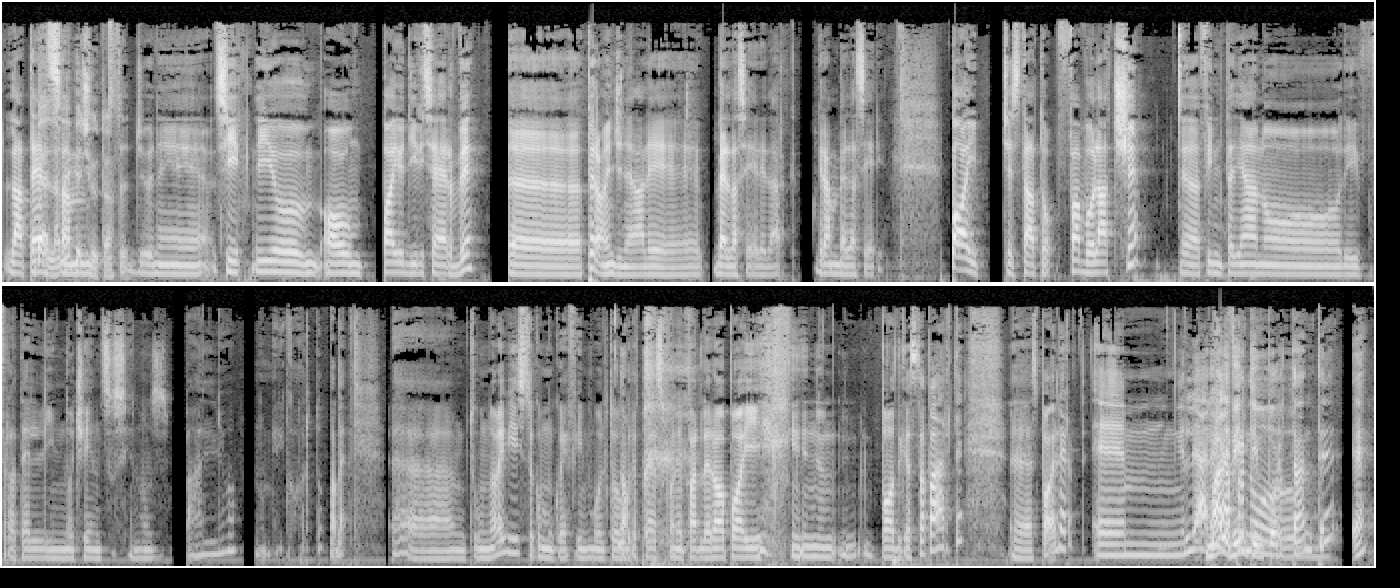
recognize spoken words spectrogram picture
La Bella, terza a me è piaciuta. stagione... Sì, io ho un paio di riserve, eh, però in generale bella serie Dark, gran bella serie. Poi c'è stato Favolacce, eh, film italiano dei fratelli Innocenzo, se non sbaglio, non mi ricordo. Vabbè, eh, tu non l'hai visto, comunque è film molto No. grottesco, ne parlerò poi in un podcast a parte. Eh, spoiler. Ehm, le- Ma l'evento riaprono- importante è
